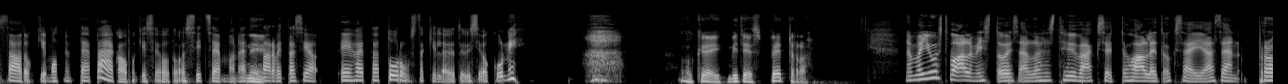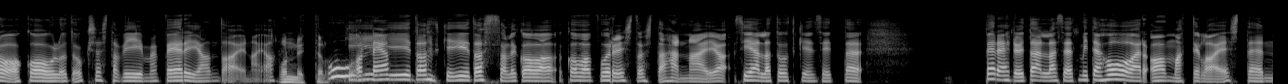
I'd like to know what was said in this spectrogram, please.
saatukin, mutta nyt tämä pääkaupunkiseutu olisi sitten semmoinen, että niin. tarvittaisiin, ja ei haittaa Turustakin löytyisi joku. Niin. Okei, okay. miten Petra? No mä just valmistuin sellaisesta hyväksytty hallituksen jäsen pro-koulutuksesta viime perjantaina. Ja Onnittelu. Uh, kiitos, kiitos. Se oli kova, kova puristus tähän näin. Ja siellä tutkin sitten perehdyin tällaiseen, että miten HR-ammattilaisten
